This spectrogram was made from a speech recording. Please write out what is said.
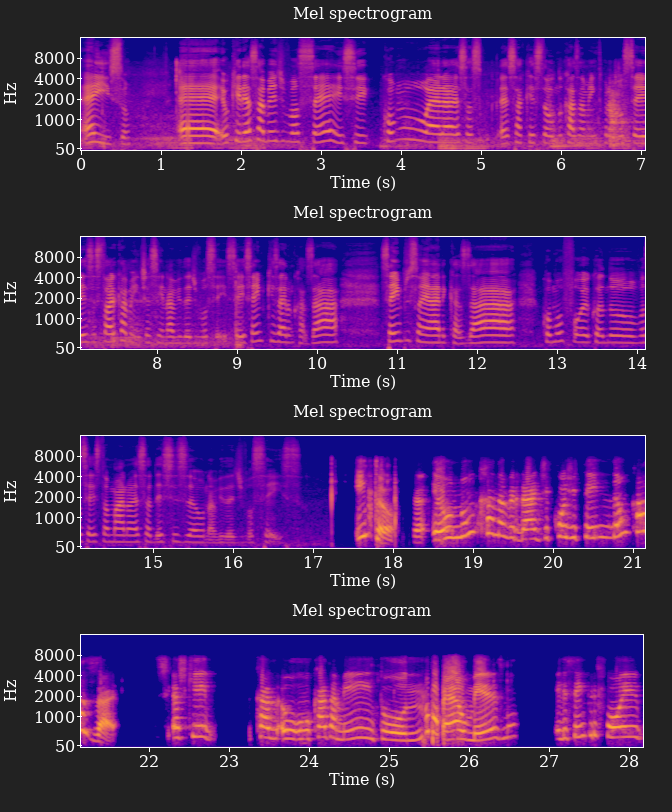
é isso. É, eu queria saber de vocês se como era essas, essa questão do casamento para vocês historicamente, assim, na vida de vocês. Vocês sempre quiseram casar, sempre sonharam em casar. Como foi quando vocês tomaram essa decisão na vida de vocês? Então, eu nunca, na verdade, cogitei não casar. Acho que o casamento, no papel mesmo, ele sempre foi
